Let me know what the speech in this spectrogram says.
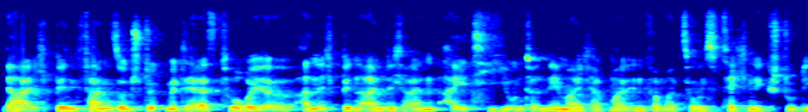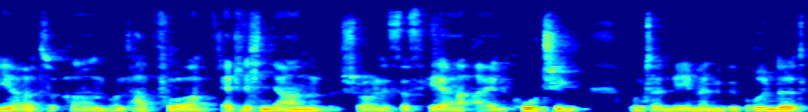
Ja, ich bin, fange so ein Stück mit der Historie an. Ich bin eigentlich ein IT-Unternehmer. Ich habe mal Informationstechnik studiert ähm, und habe vor etlichen Jahren schon ist das her ein Coaching-Unternehmen gegründet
